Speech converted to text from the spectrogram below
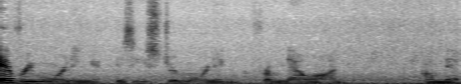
every morning is Easter morning from now on. Amen.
